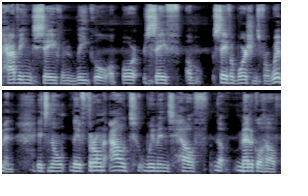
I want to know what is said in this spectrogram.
having safe and legal abort safe ab- safe abortions for women. It's no. They've thrown out women's health, no, medical health,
